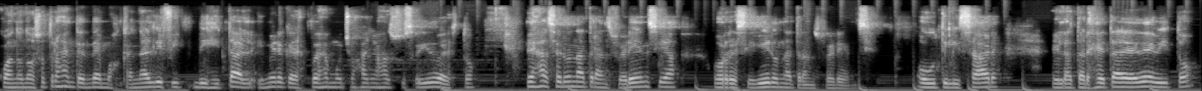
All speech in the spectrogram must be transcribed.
cuando nosotros entendemos canal digital, y mire que después de muchos años ha sucedido esto, es hacer una transferencia o recibir una transferencia o utilizar eh, la tarjeta de débito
